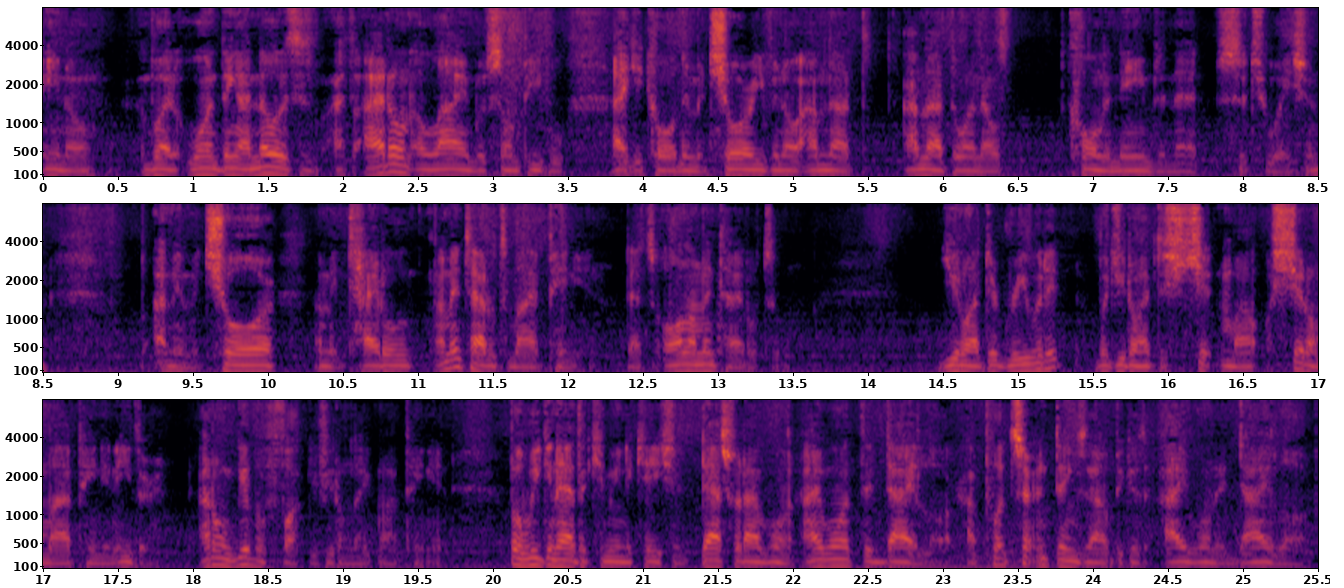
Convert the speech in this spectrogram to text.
you know. But one thing I notice is if I don't align with some people, I get called immature, even though I'm not. I'm not the one that was calling names in that situation. I'm immature. I'm entitled. I'm entitled to my opinion. That's all I'm entitled to. You don't have to agree with it, but you don't have to shit my shit on my opinion either. I don't give a fuck if you don't like my opinion. But we can have the communication. That's what I want. I want the dialogue. I put certain things out because I want a dialogue.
